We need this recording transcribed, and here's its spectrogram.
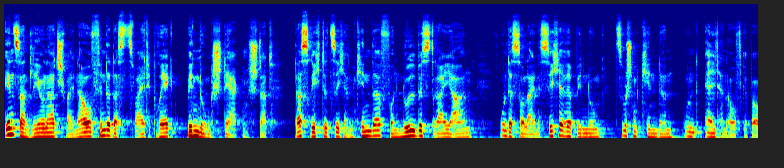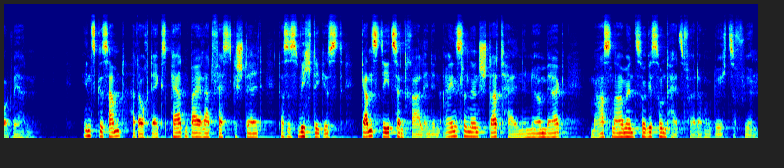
In St. Leonhard Schweinau findet das zweite Projekt Bindungsstärken statt. Das richtet sich an Kinder von 0 bis 3 Jahren und es soll eine sichere Bindung zwischen Kindern und Eltern aufgebaut werden. Insgesamt hat auch der Expertenbeirat festgestellt, dass es wichtig ist, ganz dezentral in den einzelnen Stadtteilen in Nürnberg Maßnahmen zur Gesundheitsförderung durchzuführen.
